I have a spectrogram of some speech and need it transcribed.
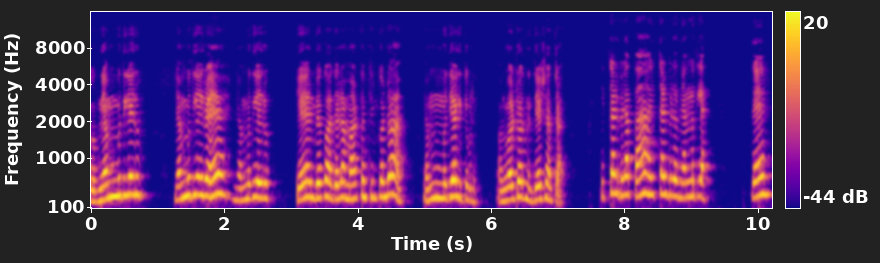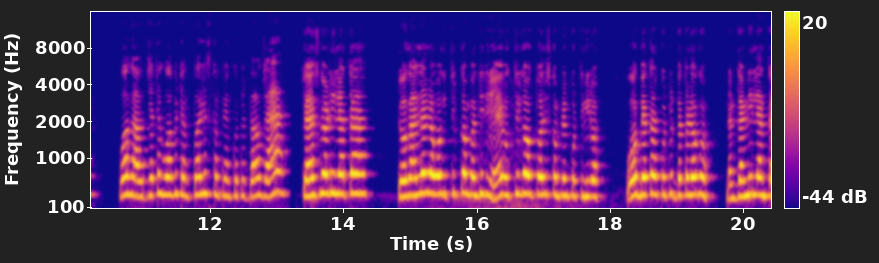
ಇವಾಗ ನೆಮ್ಮದಿಗೆ ಇರು. ನೆಮ್ಮದಿಗೆ ಇರೇ ನೆಮ್ಮದಿಗೆ ಇರು. ಏನು ಬೇಕೋ ಅದೆಲ್ಲ ಮಾಡ್ಕೊಂಡು ತಿನ್ಕೊಂಡು ನೆಮ್ಮದಿಯಾಗಿತ್ತು ಬಿಡು ಅವ್ನು ಹೊರಟೋದ್ನ ದೇಶಾಂತರ. ಇತ್ತಳ್ ಬಿಡಪ್ಪ ಇತ್ತಳ್ ಬಿಡು ನೆಮ್ಮದಿಗೆ. ಲೇ ಹೋಗ ಅವ್ರ ಜೊತೆಗೆ ಹೋಗ್ಬಿಟ್ಟು ಪೊಲೀಸ್ ಕಂಪ್ಲೇಂಟ್ ಕೊಟ್ಟು ಬಾವಾಗ ಕ್ಯಾಸ್ ನೋಡಿಲ್ಲ ಅತ್ತ ಇವಾಗ ಅಲ್ಲೆಲ್ಲ ಹೋಗಿ ತಿರ್ಕೊಂಡ್ ಬಂದಿದ್ದೀನಿ ಇವಾಗ ತಿರ್ಗಾ ಹೋಗಿ ಪೊಲೀಸ್ ಕಂಪ್ಲೇಂಟ್ ಕೊಡ್ತೀನಿ ಇರೋ. ಹೋಗ್ಬೇಕಾದ್ರೆ ಕೊಟ್ಬಿಟ್ಟು ಬರ್ತಾಳೆ ಹೋಗು ನನ್ ಗಂಡಿಲ್ಲ ಅಂತ.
